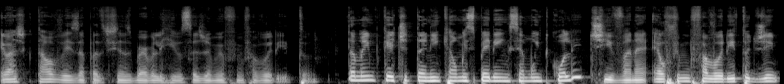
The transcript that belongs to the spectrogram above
eu acho que talvez a Patricinha Beverly Hills seja meu filme favorito. Também porque Titanic é uma experiência muito coletiva, né? É o filme favorito de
